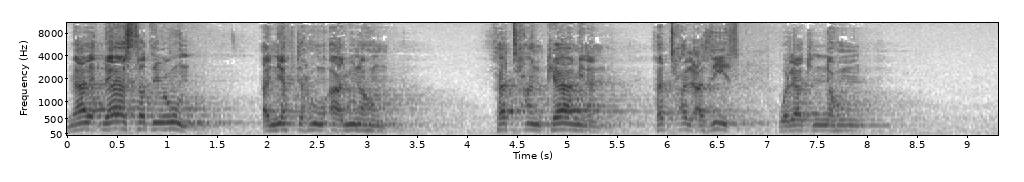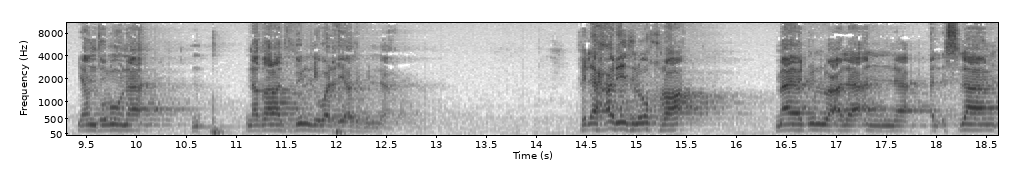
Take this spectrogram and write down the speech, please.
ما لا يستطيعون أن يفتحوا أعينهم فتحا كاملا فتح العزيز ولكنهم ينظرون نظر الذل والعياذ بالله. في الأحاديث الأخرى ما يدل على أن الإسلام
